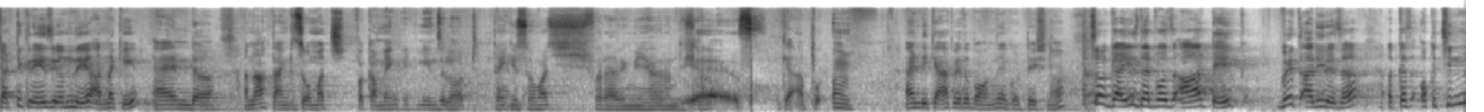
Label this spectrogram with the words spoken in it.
షర్ట్ క్రేజీ ఉంది అన్నకి. అండ్ అన్న thank you so much for coming it means lot thank you so much for having me here on this cap and ఈ క్యాప్ ఏదో బాగుంది నేను కొట్టేసిన. So guys that was our take with Ali Reza ఒక ఒక చిన్న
